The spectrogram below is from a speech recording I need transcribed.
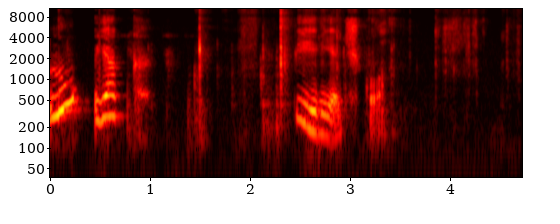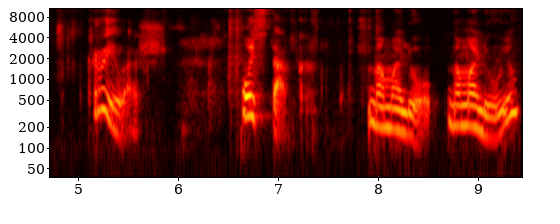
ну, як пір'ячко. Крила ж. Ось так намалю, намалюю.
